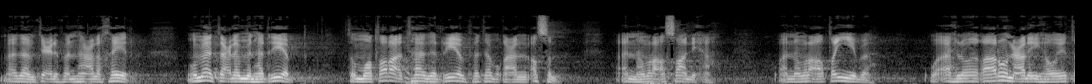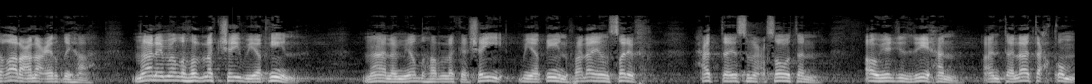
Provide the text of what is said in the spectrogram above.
ما دام تعرف أنها على خير وما تعلم منها الريب ثم طرأت هذه الريب فتبقى على الأصل أنها امرأة صالحة وأنها امرأة طيبة وأهله يغارون عليها ويتغار على عرضها. ما لم يظهر لك شيء بيقين. ما لم يظهر لك شيء بيقين. فلا ينصرف حتى يسمع صوتا أو يجد ريحا. أنت لا تحكم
